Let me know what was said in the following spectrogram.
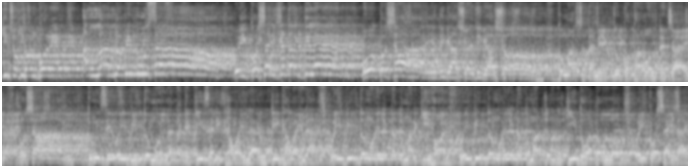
কিছুক্ষণ পরে আল্লাহ নবী মুসা ওই কসাইকে ও কসাই, এদিকে আসো এদিকে আসো। তোমার সাথে আমি একটু কথা বলতে চাই। কসাই, তুমি যে ওই বৃদ্ধ মহিলাটাকে কি জানি খাওয়াইলা, রুটি খাওয়াইলা, ওই বৃদ্ধ মহিলাটা তোমার কি হয়? ওই বৃদ্ধ মহিলাটা তোমার জন্য কি দোয়া করল? ওই কসাই ডাক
